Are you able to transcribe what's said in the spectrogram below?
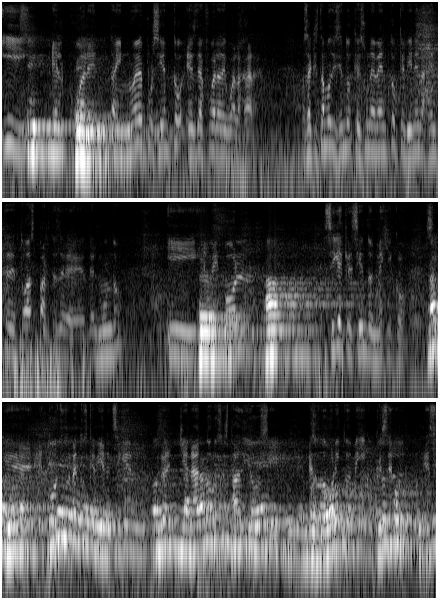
Y el 49% es de afuera de Guadalajara. O sea que estamos diciendo que es un evento que viene la gente de todas partes de- del mundo y el béisbol sigue creciendo en México. Sigue, en todos estos eventos que vienen siguen eh, llenando los estadios y eso es lo bonito de México, que es el, es-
